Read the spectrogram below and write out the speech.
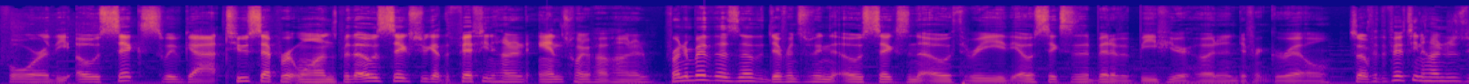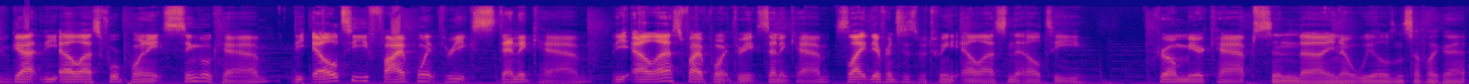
For the O6, we've got two separate ones. For the O6, we've got the 1500 and the 2500. For anybody that doesn't know the difference between the O6 and the O3, the O6 is a bit of a beefier hood and a different grille. So for the 1500s, we've got the LS 4.8 single cab, the the LT 5.3 extended cab, the LS 5.3 extended cab, slight differences between LS and the LT, chrome mirror caps and, uh, you know, wheels and stuff like that.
